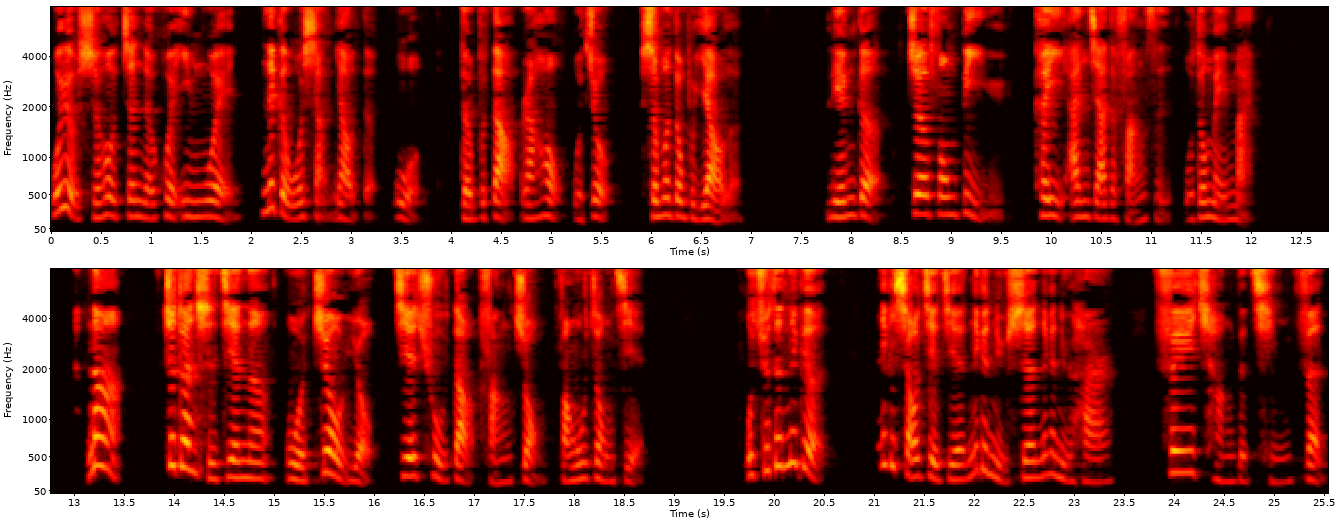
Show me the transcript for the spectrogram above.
我有时候真的会因为那个我想要的，我得不到，然后我就什么都不要了，连个遮风避雨、可以安家的房子我都没买。那这段时间呢，我就有接触到房仲、房屋中介。我觉得那个那个小姐姐、那个女生、那个女孩非常的勤奋。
